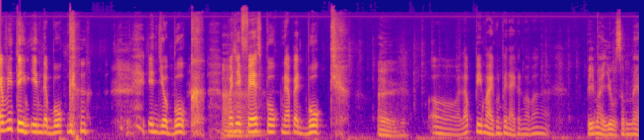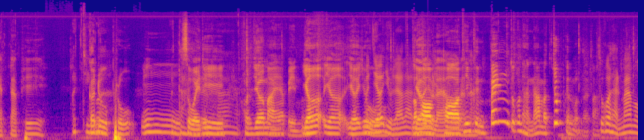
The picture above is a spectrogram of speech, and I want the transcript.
everything in the book in your book อ่าไม่ใช่ Facebook นะเป็น book เออเออ แล้วปีใหม่คุณไปไหนกันมาบ้างอะปีใหม่อยู่เสมเด็จนะพี่เอ้าจริง ก็ดูวะพลุอืมตาสวยดีเลค่ะคนเยอะไหมอะปินเยอะเยอะเยอะอยู่มันเยอะอยู่แล้วล่ะแล้วเยพอะออยู่แล้วพอนะครับที่ขึ้นเป้งทุกคนหันหน้ามาจุ๊บกันหมดเลยป่ะทุกคนหันมามา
